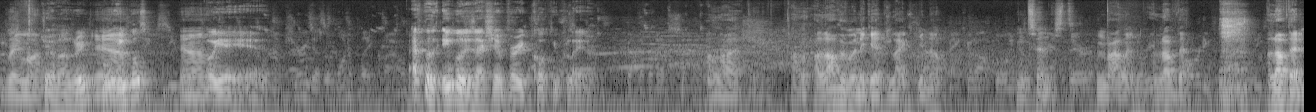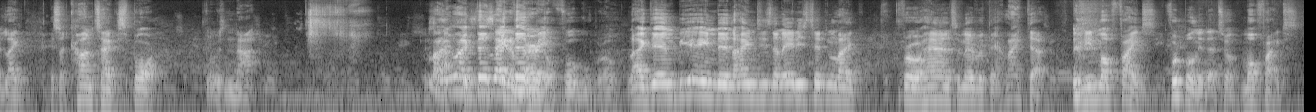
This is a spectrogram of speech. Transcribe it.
Raymond. Draymond Green? Yeah. Who, Ingles? Yeah. Oh, yeah, yeah, yeah. That's because Ingles is actually a very cocky player. I like it. I, love it when they get like you know intense and violent. I love that. I love that. Like it's a contact sport. No, it's not. It's Like- not- like this like the American NBA football, bro. Like the NBA in the nineties and eighties didn't like throw hands and everything. I like that. We need more fights. Football need that too. More fights.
